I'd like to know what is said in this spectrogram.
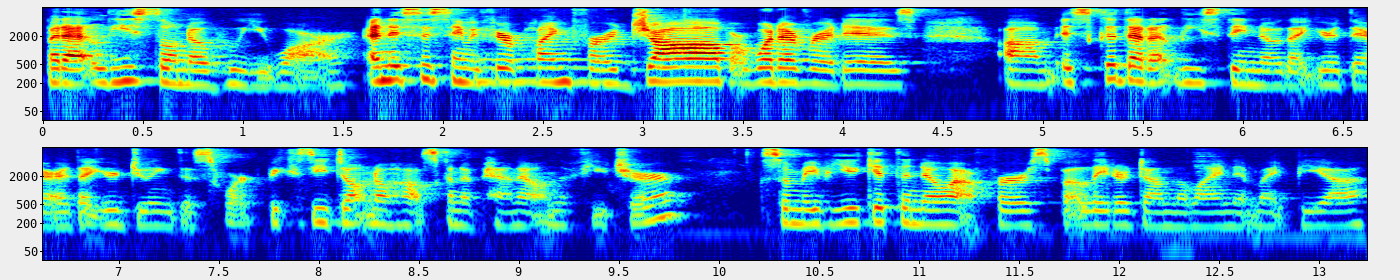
But at least they'll know who you are. And it's the same if you're applying for a job or whatever it is. Um, it's good that at least they know that you're there, that you're doing this work, because you don't know how it's going to pan out in the future. So maybe you get the no at first, but later down the line, it might be a,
